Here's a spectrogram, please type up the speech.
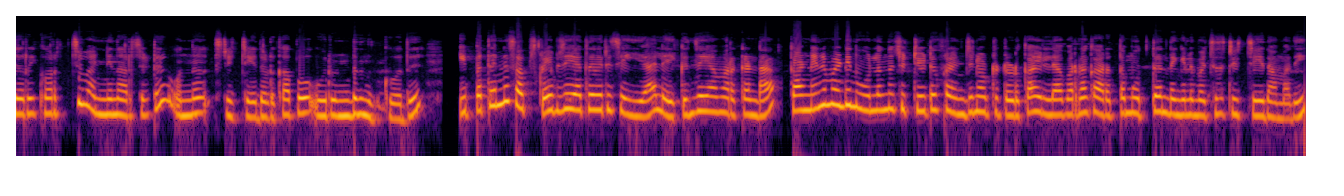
ചെറിയ കുറച്ച് വന്നി നിറച്ചിട്ട് ഒന്ന് സ്റ്റിച്ച് ചെയ്തെടുക്കുക അപ്പോൾ ഉരുണ്ട് നിൽക്കും അത്. ഇപ്പം തന്നെ സബ്സ്ക്രൈബ് ചെയ്യാത്തവർ ചെയ്യുക ലൈക്കും ചെയ്യാൻ മറക്കണ്ട. കണ്ണിന് വേണ്ടി നൂലൊന്ന് ചുറ്റിയിട്ട് ഫ്രഞ്ച് നോട്ട് കൊടുക്കുക ഇല്ല പറഞ്ഞ കറുത്ത മുത്ത് എന്തെങ്കിലും വെച്ച് സ്റ്റിച്ച് ചെയ്താൽ മതി.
